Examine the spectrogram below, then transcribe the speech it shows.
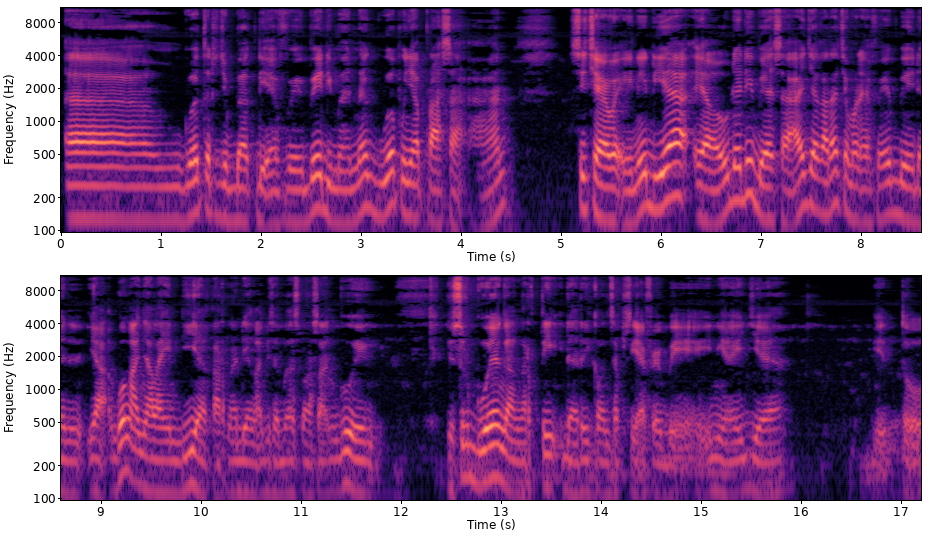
Um, gue terjebak di FWB di mana gue punya perasaan si cewek ini dia ya udah dia biasa aja karena cuma FWB dan ya gue nggak nyalain dia karena dia nggak bisa bahas perasaan gue. Justru gue nggak ngerti dari konsepsi FWB ini aja gitu.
